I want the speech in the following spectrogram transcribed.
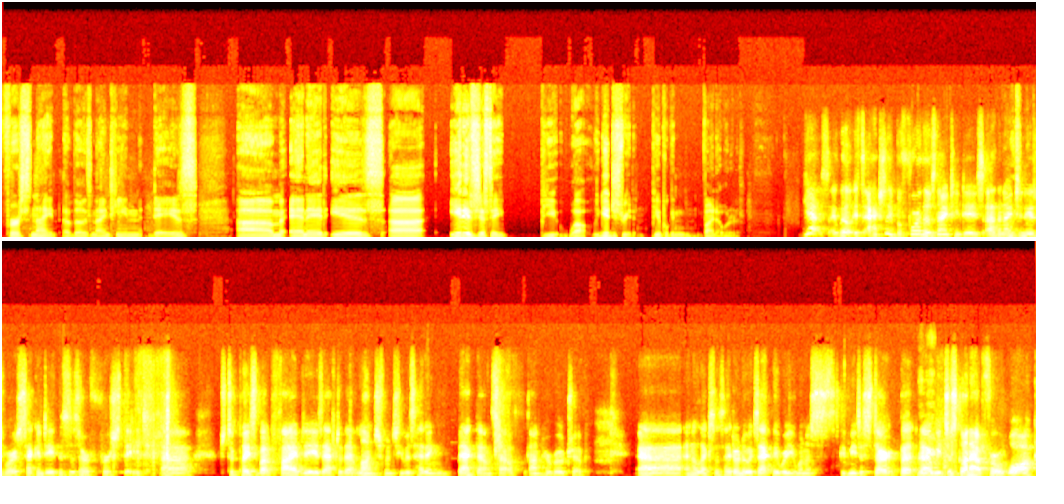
first night of those 19 days. Um, and it is, uh, it is just a be- well, you just read it. People can find out what it is. Yes, I will. It's actually before those 19 days. Uh, the 19 days were our second date. This is our first date, uh, which took place about five days after that lunch when she was heading back down south on her road trip. Uh, and Alexis, I don't know exactly where you want to me to start, but uh, we'd just gone out for a walk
